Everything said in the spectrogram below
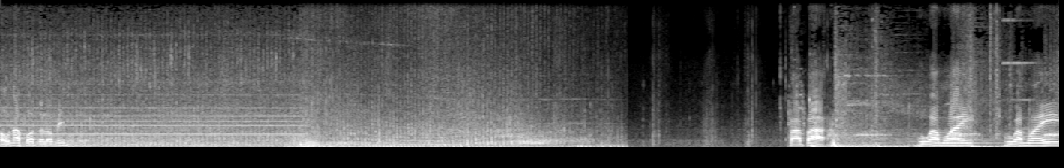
O una foto, es lo mismo. pero- Papá, jugamos ahí, jugamos ahí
